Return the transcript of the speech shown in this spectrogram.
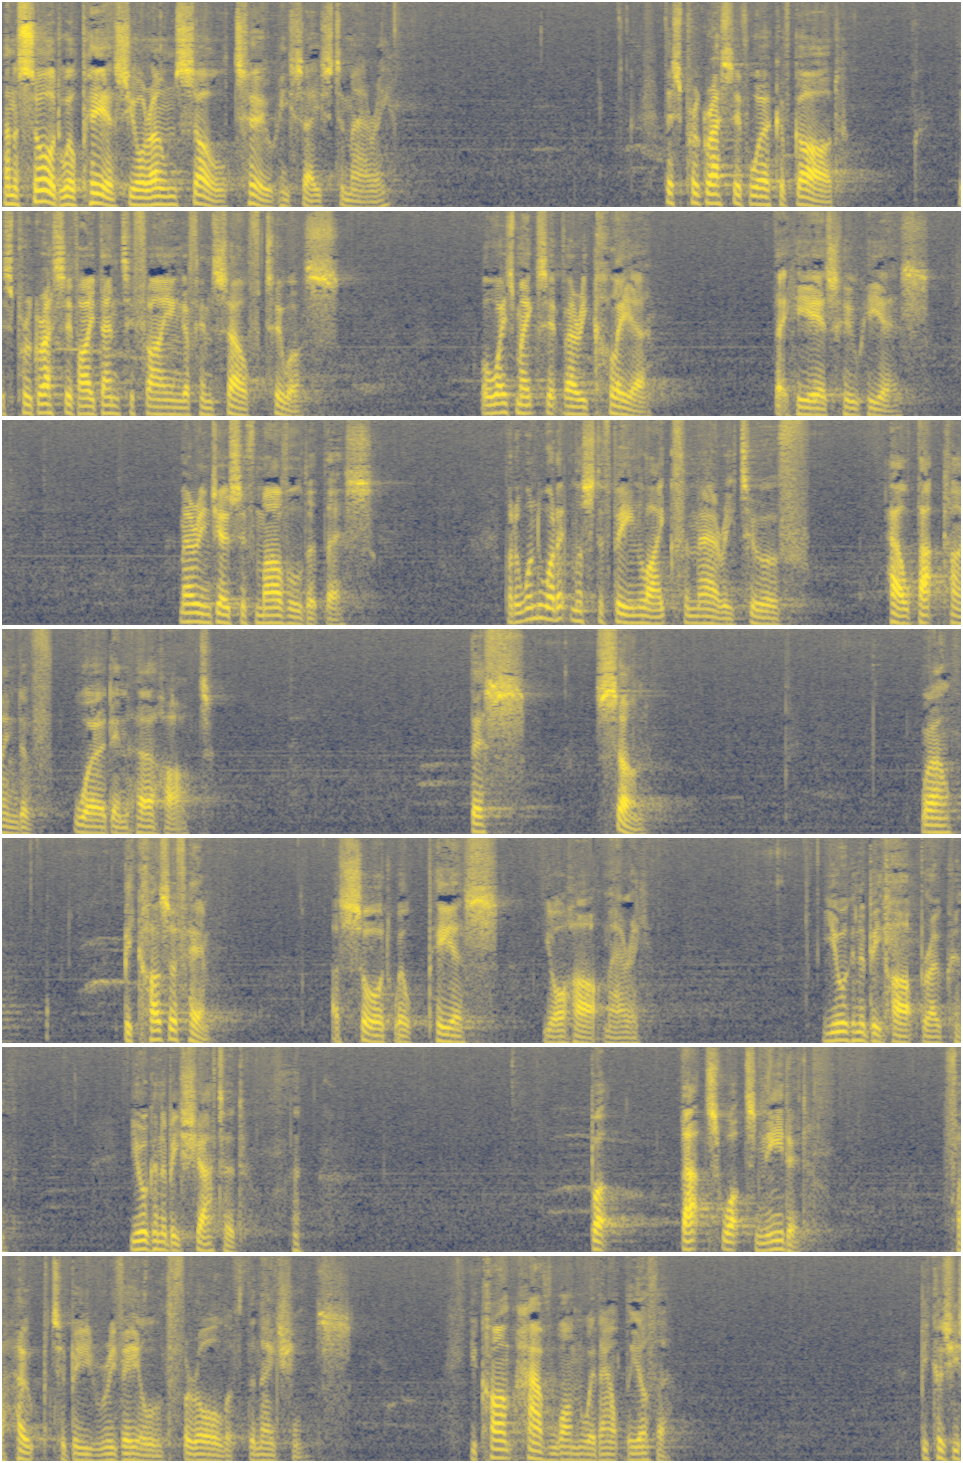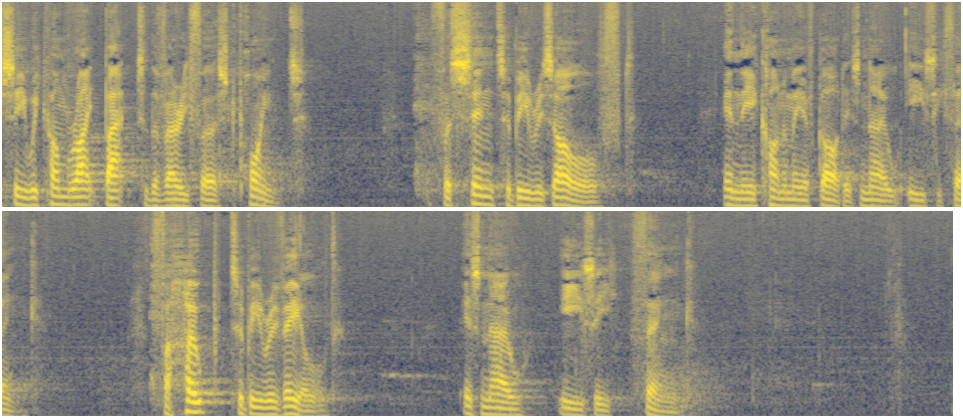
And a sword will pierce your own soul too, he says to Mary. This progressive work of God, this progressive identifying of himself to us, always makes it very clear that he is who he is. Mary and Joseph marveled at this. But I wonder what it must have been like for Mary to have held that kind of word in her heart. This son. Well, because of him, a sword will pierce your heart, Mary. You are going to be heartbroken. You are going to be shattered. but that's what's needed for hope to be revealed for all of the nations. You can't have one without the other. Because you see, we come right back to the very first point. For sin to be resolved, in the economy of God is no easy thing. For hope to be revealed is no easy thing.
